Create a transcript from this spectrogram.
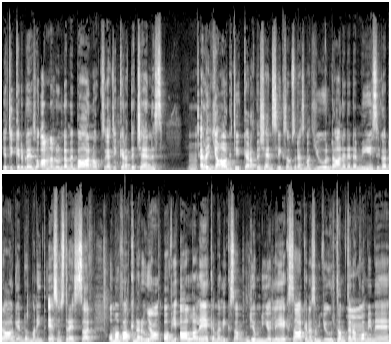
jag tycker det blev så annorlunda med barn också, jag tycker att det känns Mm, eller jag tycker att det känns liksom sådär som att juldagen är den där mysiga dagen då man inte är så stressad och man vaknar upp Ja. och vi alla leker med liksom de nya leksakerna som jultomten Mm. har kommit med.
